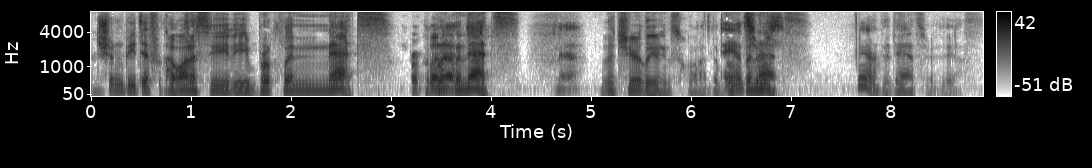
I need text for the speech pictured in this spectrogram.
it shouldn't be difficult. I want to see the Brooklyn Nets. Brooklyn the Brooklyn Nets. Yeah. The cheerleading squad. The Brooklyn Dancers? Nets. Yeah. The dancers, yes.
